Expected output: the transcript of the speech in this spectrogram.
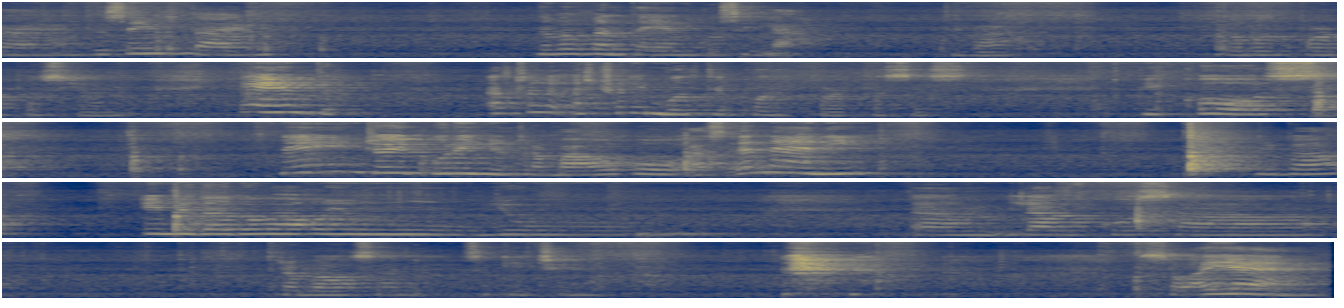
pagkain. At the same time, nababantayan ko sila. Diba? Double purpose yun. And, actually, actually multiple purposes. Because, na-enjoy ko rin yung trabaho ko as a nanny. Diba? And nagagawa ko yung, yung um, love ko sa trabaho sa, sa kitchen. So, ayan.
